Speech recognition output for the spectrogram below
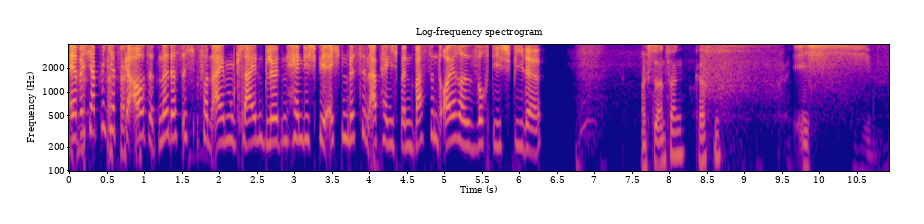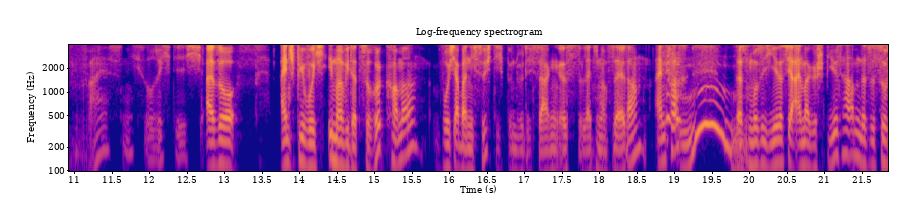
Aber ich habe mich jetzt geoutet, ne, dass ich von einem kleinen blöden Handyspiel echt ein bisschen abhängig bin. Was sind eure Suchti-Spiele? Magst du anfangen, Carsten? Ich weiß nicht so richtig. Also ein Spiel, wo ich immer wieder zurückkomme, wo ich aber nicht süchtig bin, würde ich sagen, ist The Legend of Zelda. Einfach. Uh. Das muss ich jedes Jahr einmal gespielt haben. Das ist so,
